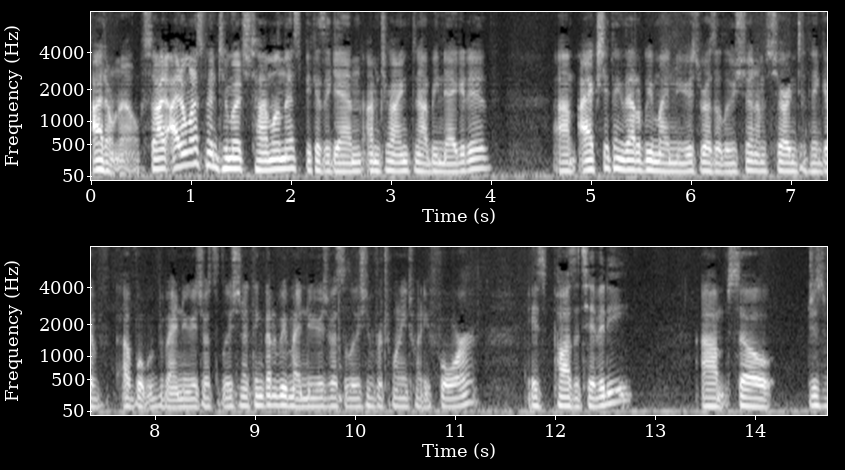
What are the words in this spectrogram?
I don't know. So I, I don't want to spend too much time on this because again, I'm trying to not be negative. Um, I actually think that'll be my New Year's resolution. I'm starting to think of, of what would be my New Year's resolution. I think that'll be my New Year's resolution for 2024 is positivity. Um, so just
